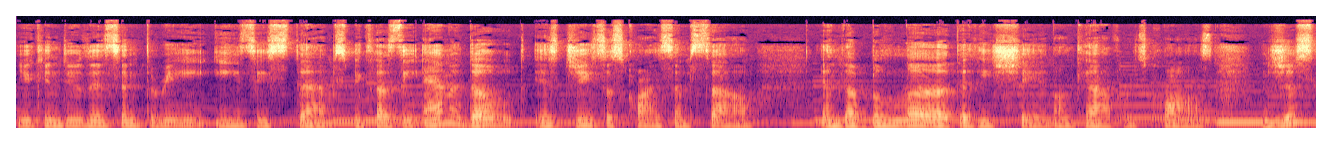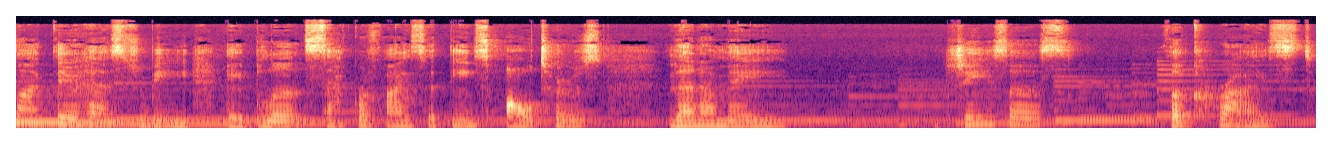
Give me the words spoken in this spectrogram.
You can do this in three easy steps because the antidote is Jesus Christ Himself and the blood that He shed on Calvary's cross. Just like there has to be a blood sacrifice at these altars that are made, Jesus, the Christ,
